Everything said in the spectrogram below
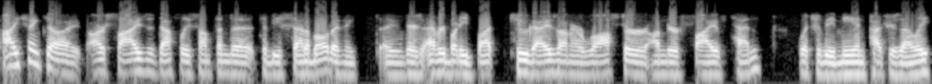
I think uh, our size is definitely something to, to be said about. I think, I think there's everybody but two guys on our roster under five ten, which would be me and Petruzzelli.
